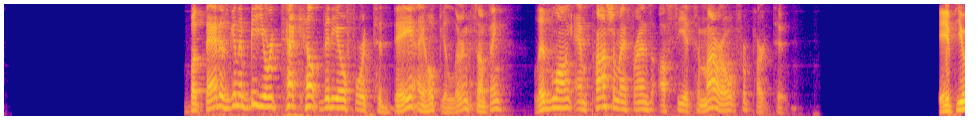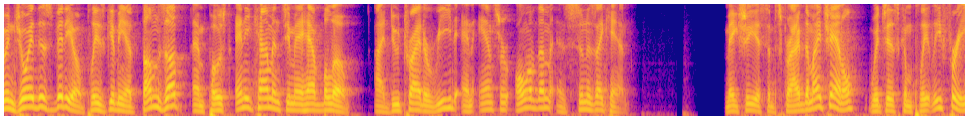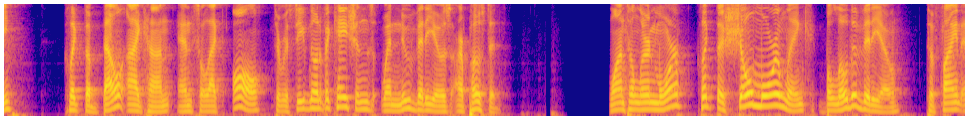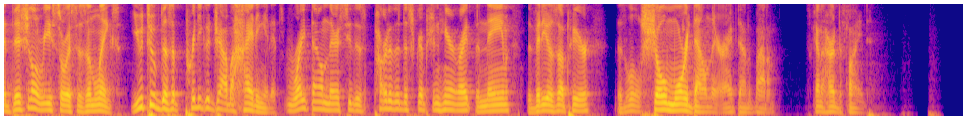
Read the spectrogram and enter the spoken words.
But that is going to be your tech help video for today. I hope you learned something. Live long and prosper, my friends. I'll see you tomorrow for part two. If you enjoyed this video, please give me a thumbs up and post any comments you may have below. I do try to read and answer all of them as soon as I can. Make sure you subscribe to my channel, which is completely free Click the bell icon and select all to receive notifications when new videos are posted. Want to learn more? Click the show more link below the video to find additional resources and links. YouTube does a pretty good job of hiding it. It's right down there. See this part of the description here, right? The name, the video's up here. There's a little show more down there, right down the bottom. It's kind of hard to find.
